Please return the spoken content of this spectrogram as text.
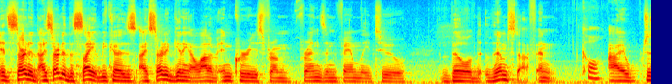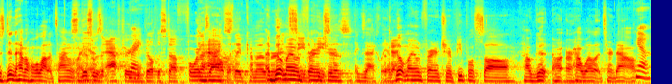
it started. I started the site because I started getting a lot of inquiries from friends and family to build them stuff, and Cool. I just didn't have a whole lot of time. So my this hands. was after right. you built the stuff for the exactly. house. They'd come over. I built my and own furniture. Exactly. Okay. I built my own furniture. People saw how good or how well it turned out. Yeah.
